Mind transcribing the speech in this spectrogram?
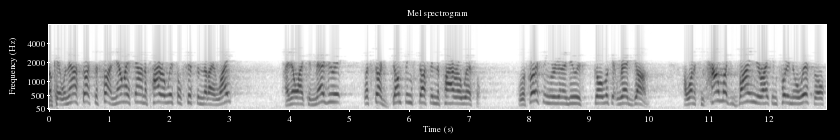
Okay, well now starts the fun. Now I found a pyro whistle system that I like. I know I can measure it. Let's start dumping stuff in the pyro whistle. Well, the first thing we're going to do is go look at red gum. I want to see how much binder I can put into a whistle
